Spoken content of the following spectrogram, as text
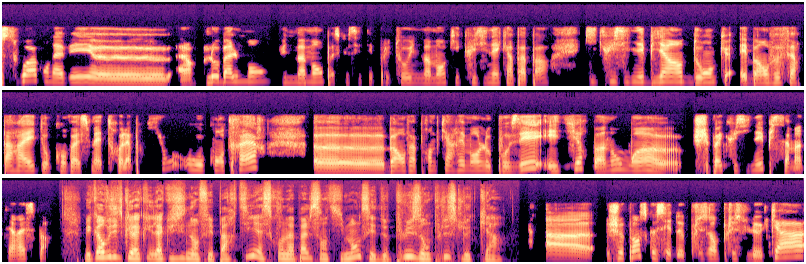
soit qu'on avait euh, alors globalement une maman parce que c'était plutôt une maman qui cuisinait qu'un papa qui cuisinait bien donc eh ben on veut faire pareil donc on va se mettre la pression ou au contraire euh, ben on va prendre carrément l'opposé et dire ben non moi euh, je sais pas cuisiner puis ça m'intéresse pas. Mais quand vous dites que la, cuisine en fait partie, est-ce qu'on n'a pas le sentiment que c'est de plus en plus le cas? Ah, je pense que c'est de plus en plus le cas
